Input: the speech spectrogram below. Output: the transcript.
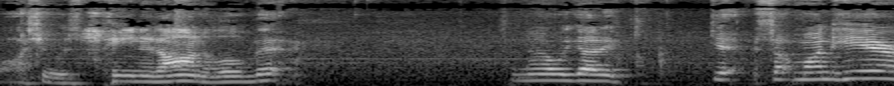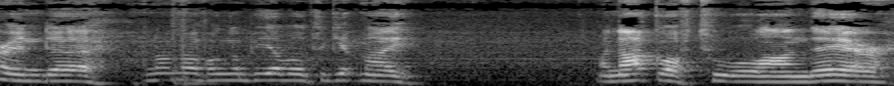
Washer was painted on a little bit. So now we got to get something on here, and uh, I don't know if I'm going to be able to get my a knockoff tool on there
